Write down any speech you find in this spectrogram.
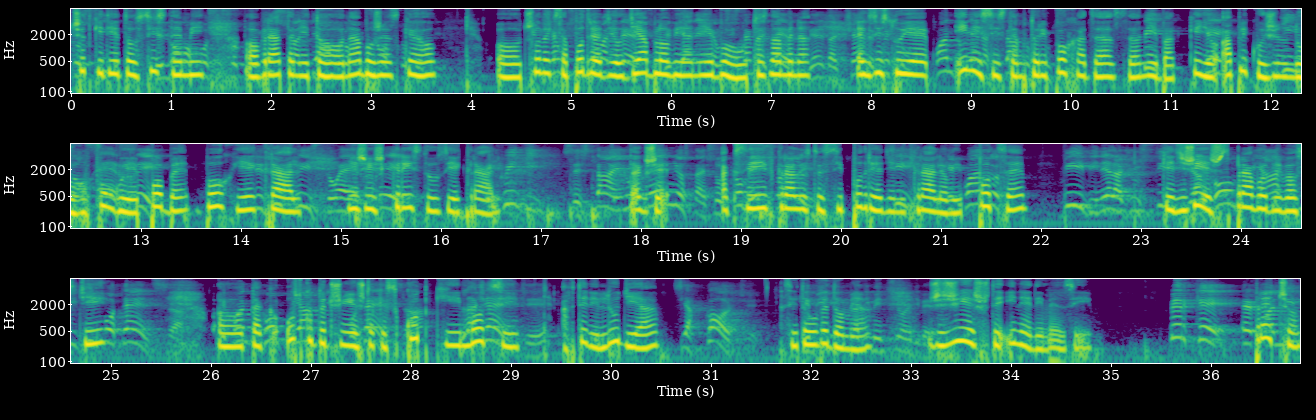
všetky tieto systémy, vrátanie toho náboženského, človek sa podriadil diablovi a nie Bohu. To znamená, existuje iný systém, ktorý pochádza z neba. Keď ho aplikuješ, jednoducho funguje pobe, Boh je kráľ. Ježiš Kristus je kráľ. Takže ak si v kráľovstve, si podriadený kráľovi. Poce, keď žiješ v spravodlivosti, tak uskutočňuješ také skutky moci a vtedy ľudia si to uvedomia, že žiješ v tej inej dimenzii. Prečo?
